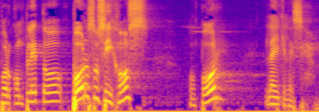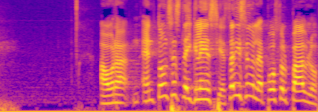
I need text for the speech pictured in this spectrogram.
por completo por sus hijos o por la iglesia. Ahora, entonces la iglesia, está diciendo el apóstol Pablo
